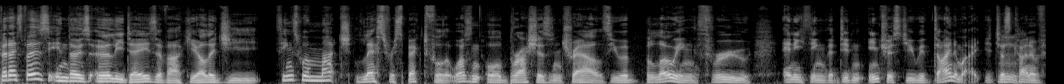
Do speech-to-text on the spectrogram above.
but I suppose in those early days of archaeology, things were much less respectful. It wasn't all brushes and trowels. You were blowing through anything that didn't interest you with dynamite. You just mm. kind of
